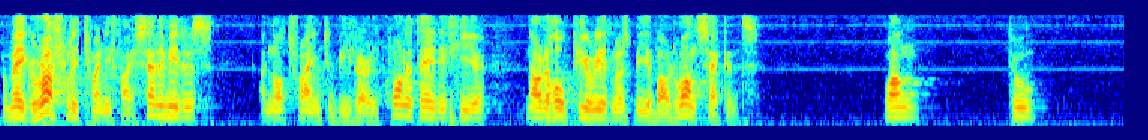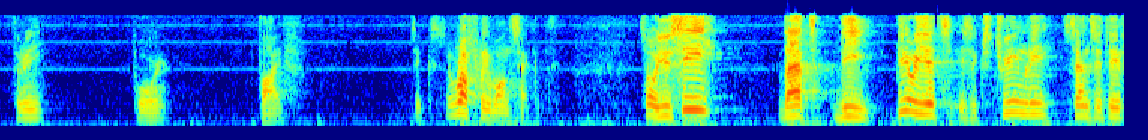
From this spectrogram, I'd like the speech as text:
To make roughly 25 centimeters. I'm not trying to be very quantitative here. Now the whole period must be about one second. One, two, three, four, five, six. Roughly one second. So you see that the period is extremely sensitive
